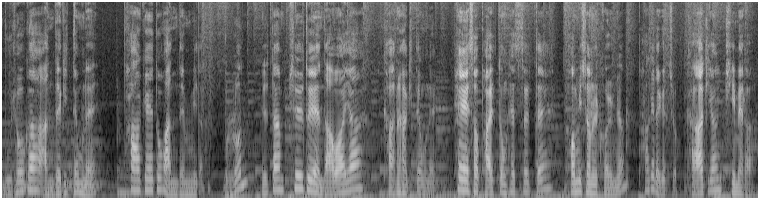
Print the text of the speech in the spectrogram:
무효가 안 되기 때문에 파괴도 안 됩니다. 물론 일단 필드에 나와야 가능하기 때문에 패에서 발동했을 때 퍼미션을 걸면 파괴되겠죠. 가디언 키메라,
